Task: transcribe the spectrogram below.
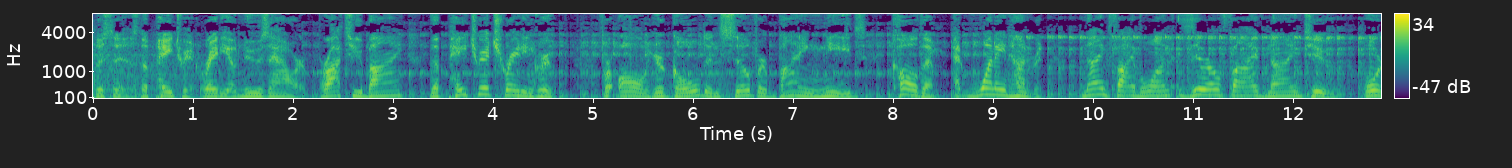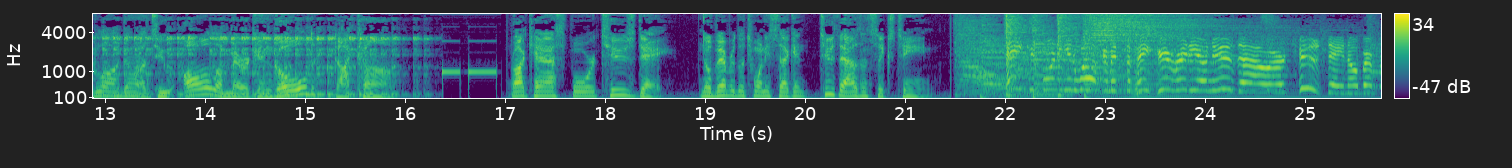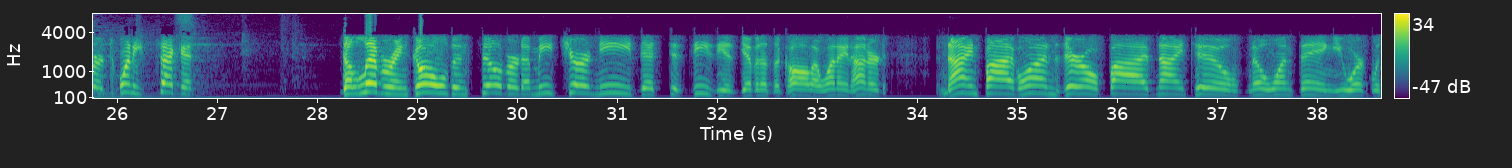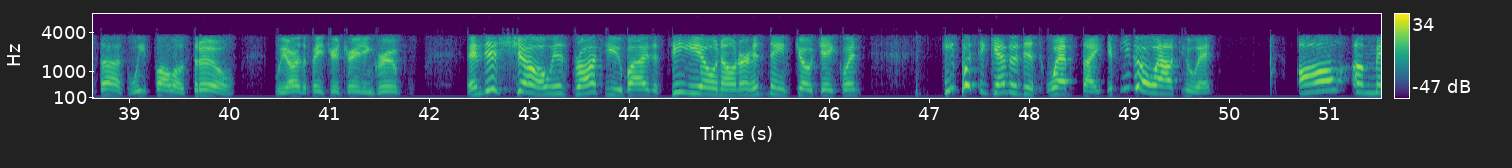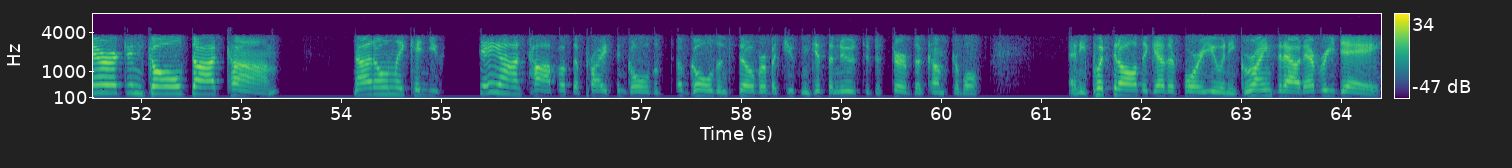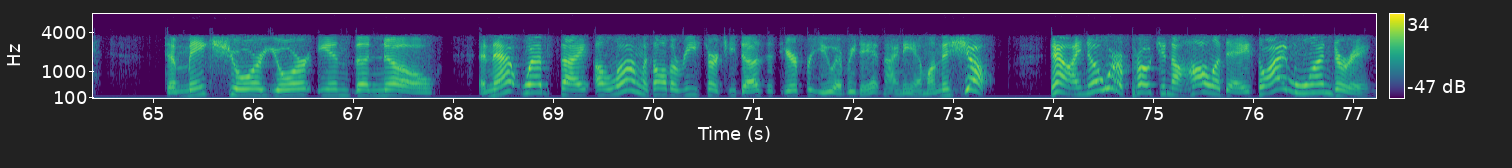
This is the Patriot Radio News Hour brought to you by the Patriot Trading Group. For all your gold and silver buying needs, call them at 1 800 951 0592 or log on to allamericangold.com. Broadcast for Tuesday, November the 22nd, 2016. Hey, good morning and welcome. It's the Patriot Radio News Hour, Tuesday, November 22nd. Delivering gold and silver to meet your needs. It's as easy as giving us a call at 1 800 951 0592. Know one thing you work with us, we follow through. We are the Patriot Trading Group. And this show is brought to you by the CEO and owner. His name's Joe Jaquint. He put together this website. If you go out to it, allamericangold.com, not only can you stay on top of the price and gold of gold and silver, but you can get the news to disturb the comfortable. And he puts it all together for you, and he grinds it out every day to make sure you're in the know. And that website, along with all the research he does, is here for you every day at 9 a.m. on this show. Now, I know we're approaching the holiday, so I'm wondering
